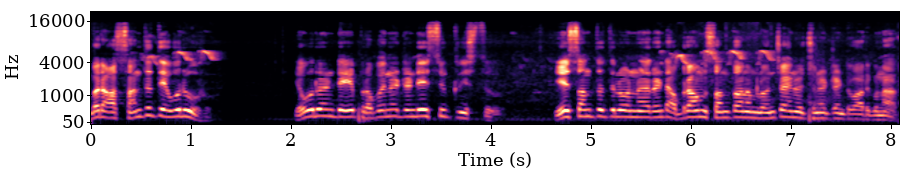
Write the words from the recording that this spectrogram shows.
మరి ఆ సంతతి ఎవరు? ఎవరు అంటే ప్రభు అయినటువంటి యేసుక్రీస్తు. ఏ సంతతిలో ఉన్నారంటే అబ్రాహం సంతానంలోంచి ఆయన వచ్చినటువంటి వారు ఉన్నారు.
